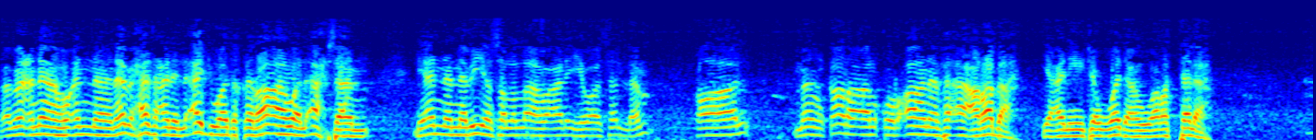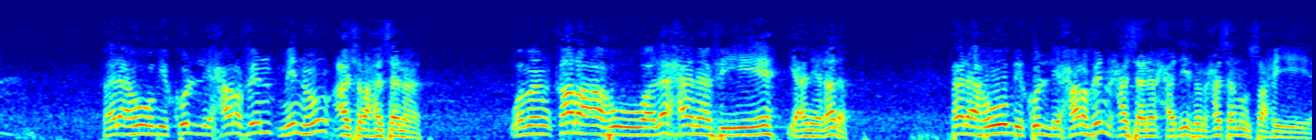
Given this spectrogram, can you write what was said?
فمعناه أن نبحث عن الأجود قراءة والأحسن لأن النبي صلى الله عليه وسلم قال من قرأ القرآن فأعربه يعني جوده ورتله. فله بكل حرف منه عشر حسنات. ومن قرأه ولحن فيه يعني غلط. فله بكل حرف حسنة حديث حسن صحيح.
